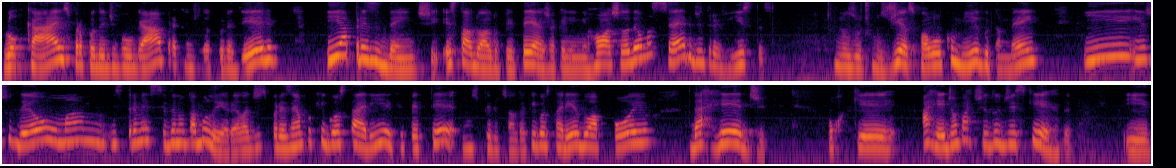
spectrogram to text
locais para poder divulgar para a candidatura dele. E a presidente estadual do PT, a Jaqueline Rocha, ela deu uma série de entrevistas nos últimos dias, falou comigo também, e isso deu uma estremecida no tabuleiro. Ela disse, por exemplo, que gostaria, que o PT no Espírito Santo aqui gostaria do apoio da rede, porque a rede é um partido de esquerda e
